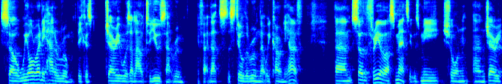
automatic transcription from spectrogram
So we already had a room because Jerry was allowed to use that room. In fact, that's still the room that we currently have. Um, so the three of us met. It was me, Sean, and Jerry.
